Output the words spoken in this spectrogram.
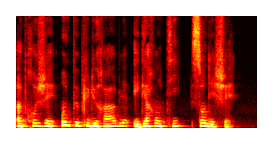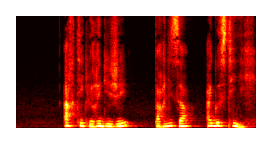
Un projet on ne peut plus durable et garanti sans déchets. Article rédigé par Lisa Agostini.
